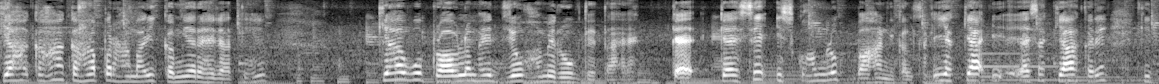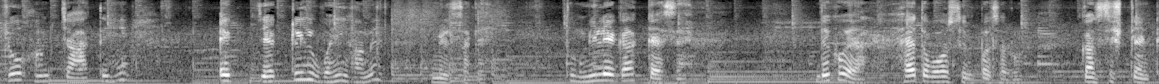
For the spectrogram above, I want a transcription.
क्या कहाँ कहाँ पर हमारी कमियाँ रह जाती हैं? क्या वो प्रॉब्लम है जो हमें रोक देता है? कै, कैसे इसको हम लोग बाहर निकल सके? या क्या ऐसा क्या करें कि जो हम चाहते हैं एग्जैक्टली वही हमें मिल सके? तो मिलेगा कैसे? देखो यार है तो बहुत सिंपल सा रूल कंसिस्टेंट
